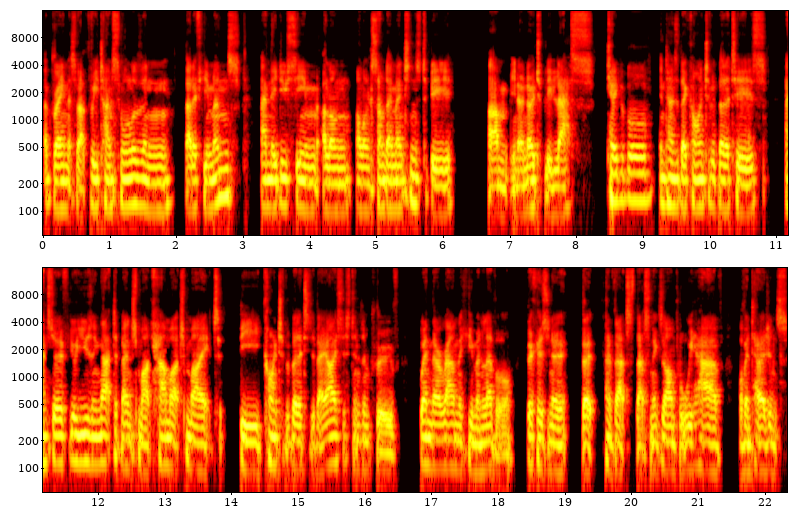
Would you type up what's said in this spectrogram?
a brain that's about three times smaller than that of humans, and they do seem along along some dimensions to be um, you know notably less capable in terms of their cognitive abilities. And so if you're using that to benchmark how much might the cognitive abilities of ai systems improve when they're around the human level because you know that kind of that's that's an example we have of intelligence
